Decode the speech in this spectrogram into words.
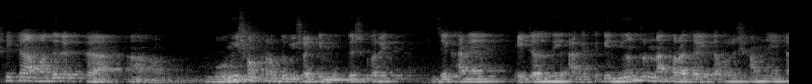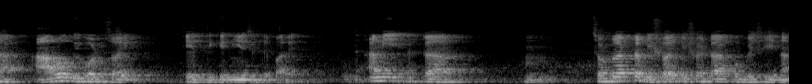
সেটা আমাদের একটা ভূমি সংক্রান্ত বিষয়কে নির্দেশ করে, যেখানে এটা যদি আগে থেকে নিয়ন্ত্রণ না করা যায়, তাহলে সামনে এটা আরও বিপর্যয় এর দিকে নিয়ে যেতে পারে। আমি একটা ছোট একটা বিষয়, বিষয়টা খুব বেশি না।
